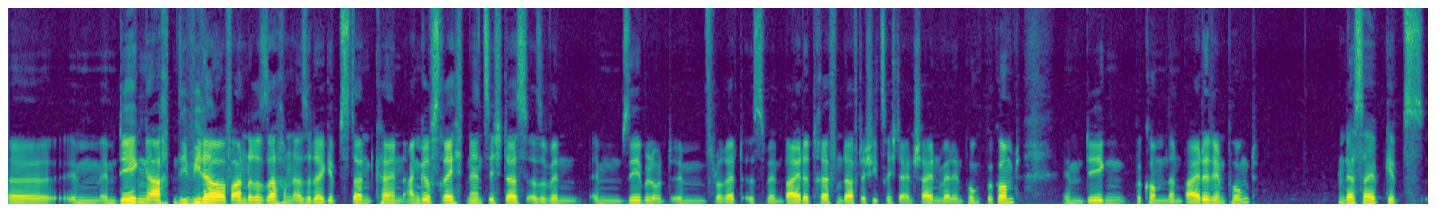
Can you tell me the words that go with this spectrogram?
äh, im, im Degen achten die wieder auf andere Sachen. Also da gibt es dann kein Angriffsrecht, nennt sich das. Also wenn im Säbel und im Florett ist, wenn beide treffen, darf der Schiedsrichter entscheiden, wer den Punkt bekommt. Im Degen bekommen dann beide den Punkt. Und deshalb gibt es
